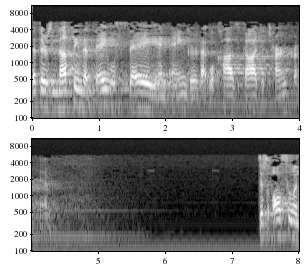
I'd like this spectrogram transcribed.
That there's nothing that they will say in anger that will cause God to turn from him. There's also an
